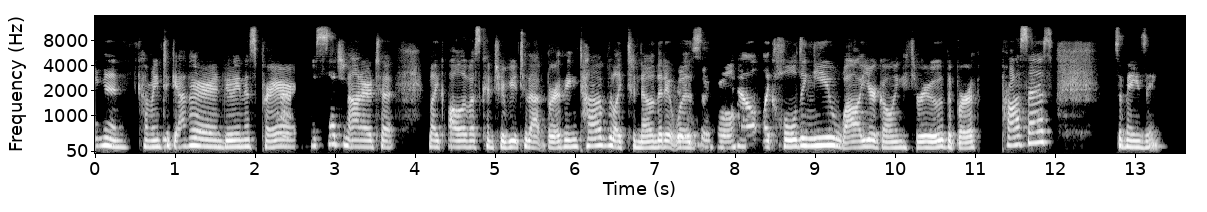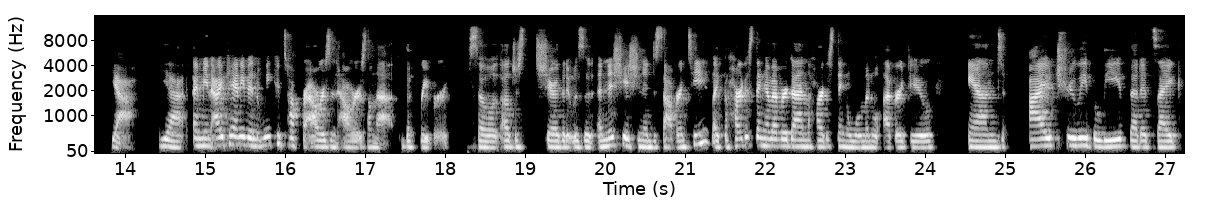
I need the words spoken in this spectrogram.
Amen. Coming together and doing this prayer. It's such an honor to like all of us contribute to that birthing tub, like to know that it was so cool. you know, like holding you while you're going through the birth process. It's amazing. Yeah. Yeah. I mean, I can't even, we could talk for hours and hours on that, the free birth so I'll just share that it was an initiation into sovereignty, like the hardest thing I've ever done, the hardest thing a woman will ever do. And I truly believe that it's like,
